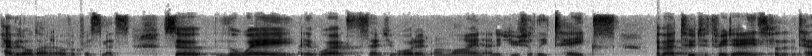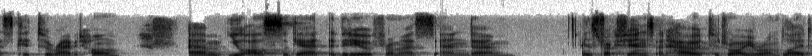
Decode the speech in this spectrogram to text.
have it all done over Christmas. So the way it works is that you order it online, and it usually takes about two to three days for the test kit to arrive at home. Um, you also get a video from us and um, instructions on how to draw your own blood.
